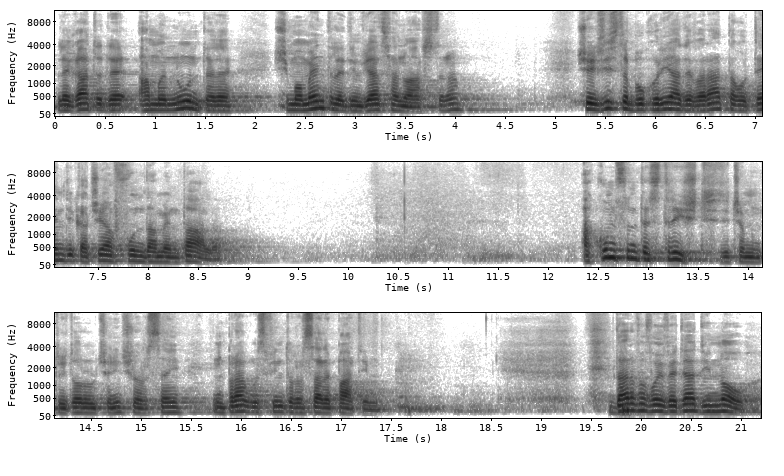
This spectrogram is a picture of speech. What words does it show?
legată de amănuntele și momentele din viața noastră și există bucuria adevărată, autentică, aceea fundamentală. Acum sunteți triști, zice Mântuitorul ucenicilor săi, în pragul Sfintelor sale patim. Dar vă voi vedea din nou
